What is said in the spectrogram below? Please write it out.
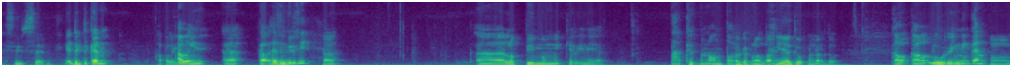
susah. Eh deg-degan Apalagi? apa ini? Eh, kalau saya sendiri sih Nah, eh, lebih memikir ini ya target penonton. harga penonton. Iya itu benar tuh. Kalau kalau luring nih kan Hmm.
